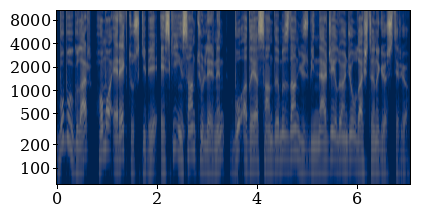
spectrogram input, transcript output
Bu bulgular Homo erectus gibi eski insan türlerinin bu adaya sandığımızdan yüz binlerce yıl önce ulaştığını gösteriyor.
